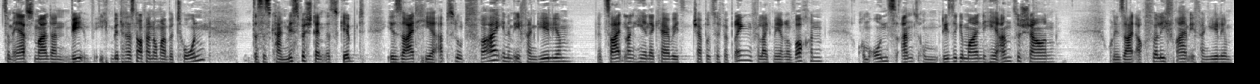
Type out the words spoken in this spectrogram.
zum ersten Mal, dann, ich will das noch einmal betonen, dass es kein Missverständnis gibt. Ihr seid hier absolut frei in dem Evangelium, eine Zeit lang hier in der Calvary Chapel zu verbringen, vielleicht mehrere Wochen, um uns, an, um diese Gemeinde hier anzuschauen. Und ihr seid auch völlig frei im Evangelium,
